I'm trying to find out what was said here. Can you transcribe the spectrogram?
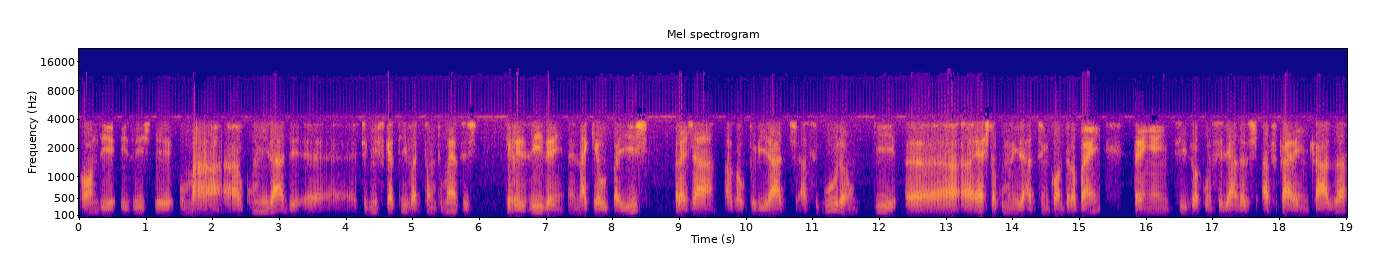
onde existe uma comunidade uh, significativa de são tomenses que residem naquele país. Para já, as autoridades asseguram que uh, esta comunidade se encontra bem, têm sido aconselhadas a ficarem em casa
